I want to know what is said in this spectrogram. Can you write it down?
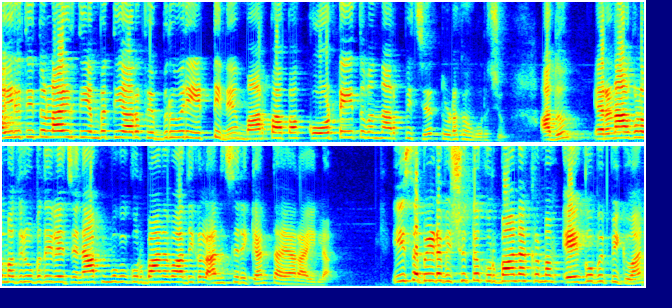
ആയിരത്തി തൊള്ളായിരത്തി എൺപത്തി ആറ് ഫെബ്രുവരി എട്ടിന് മാർപ്പാപ്പ കോട്ടയത്ത് വന്ന് അർപ്പിച്ച് തുടക്കം കുറിച്ചു. അതും എറണാകുളം അതിരൂപതയിലെ ജനാഭിമുഖ കുർബാനവാദികൾ അനുസരിക്കാൻ തയ്യാറായില്ല. ഈ സഭയുടെ വിശുദ്ധ കുർബാനാക്രമം ഏകോപിപ്പിക്കുവാൻ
